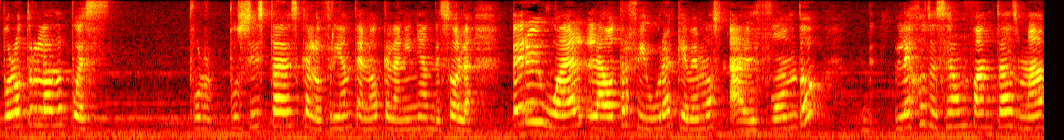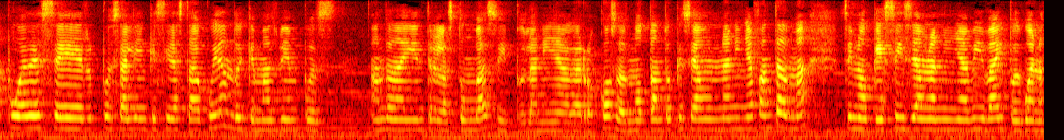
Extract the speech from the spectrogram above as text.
por otro lado pues, por, pues sí está escalofriante, ¿no? Que la niña ande sola, pero igual la otra figura que vemos al fondo, lejos de ser un fantasma, puede ser pues alguien que sí la estaba cuidando y que más bien pues andan ahí entre las tumbas y pues la niña agarró cosas. No tanto que sea una niña fantasma, sino que sí sea una niña viva y pues bueno,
